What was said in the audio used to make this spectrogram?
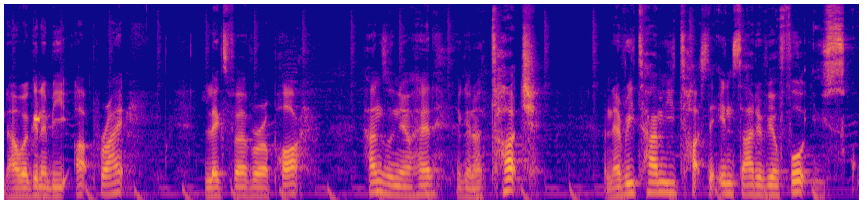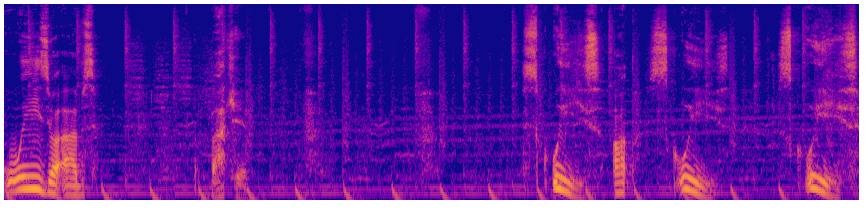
Now we're gonna be upright, legs further apart, hands on your head. You're gonna touch, and every time you touch the inside of your foot, you squeeze your abs back in. Squeeze, up, squeeze, squeeze.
